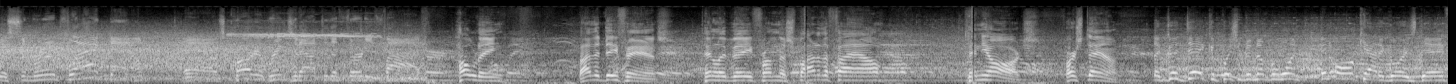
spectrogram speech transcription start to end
with some room flag down as Carter brings it out to the 35. Holding by the defense. Penalty B from the spot of the foul. 10 yards. First down. A good day could push him to number one in all categories, Dave.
